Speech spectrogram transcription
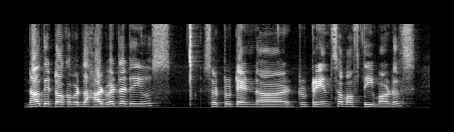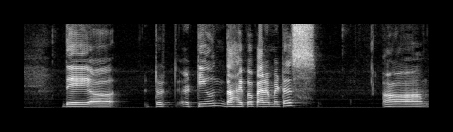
Now they talk about the hardware that they use. So to tend uh, to train some of the models they uh, to uh, tune the hyperparameters. Uh,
